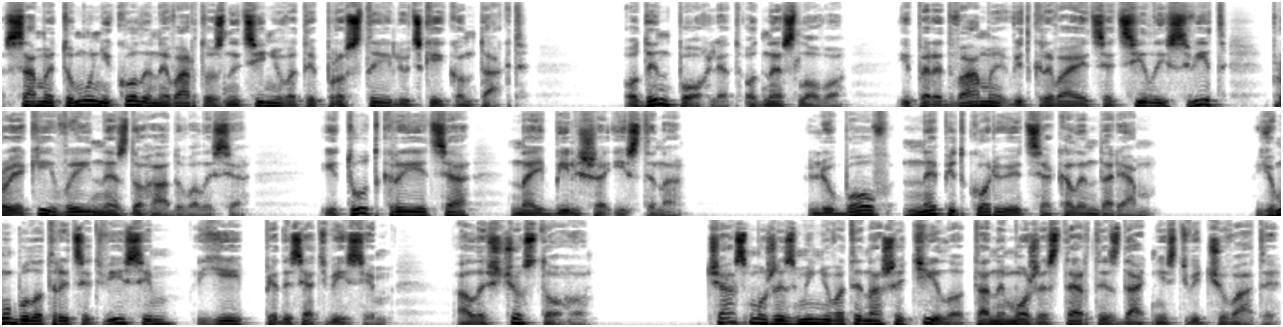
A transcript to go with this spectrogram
Саме тому ніколи не варто знецінювати простий людський контакт. Один погляд, одне слово, і перед вами відкривається цілий світ, про який ви й не здогадувалися. І тут криється найбільша істина. Любов не підкорюється календарям. Йому було 38, їй 58. Але що з того? Час може змінювати наше тіло та не може стерти здатність відчувати.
